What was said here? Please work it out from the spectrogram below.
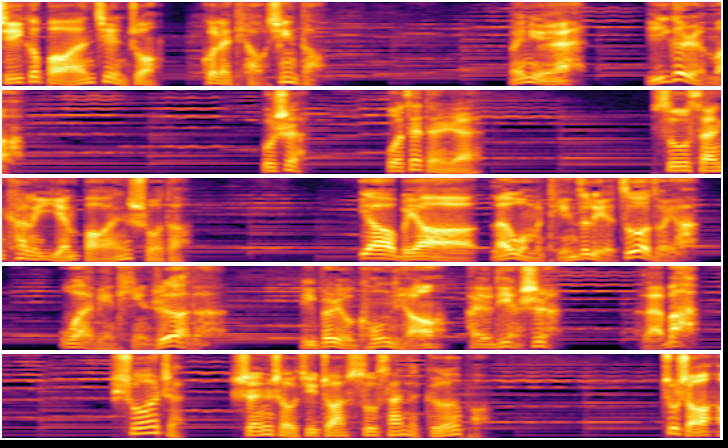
几个保安见状。过来挑衅道：“美女，一个人吗？”“不是，我在等人。”苏三看了一眼保安，说道：“要不要来我们亭子里坐坐呀？外边挺热的，里边有空调，还有电视。来吧。”说着，伸手去抓苏三的胳膊。“住手！”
